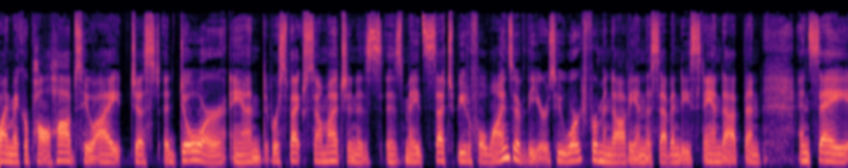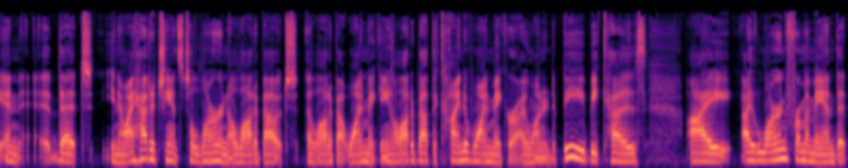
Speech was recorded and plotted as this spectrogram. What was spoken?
winemaker Paul Hobbs, who I just adore and respect so much and has, has made such beautiful wines over the years, who worked for Mondavi in the 70s, stand up and, and say, and uh, that, you know, I had a chance to learn a lot about, a lot about winemaking and a lot about the kind of winemaker I wanted to be because I I learned from a man that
